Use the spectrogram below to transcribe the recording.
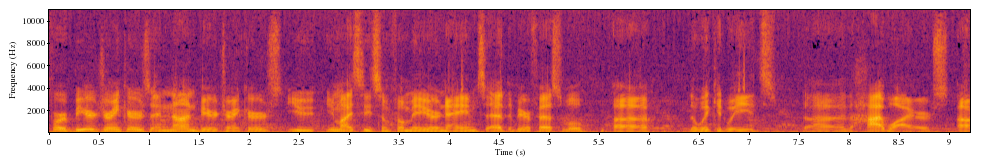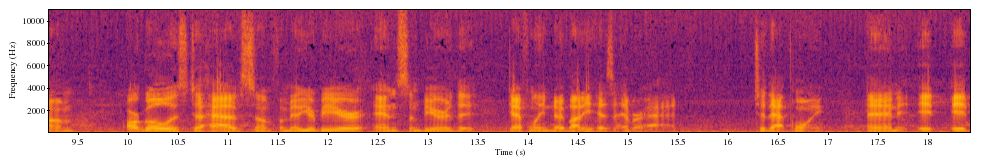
for beer drinkers and non-beer drinkers, you you might see some familiar names at the beer festival. Uh, the Wicked Weeds, uh, the Hi-Wires. Um, our goal is to have some familiar beer and some beer that definitely nobody has ever had to that point, and it it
